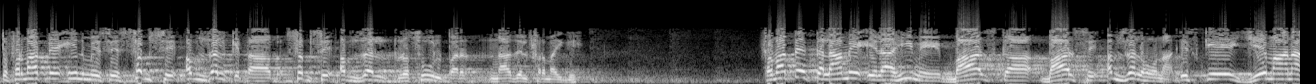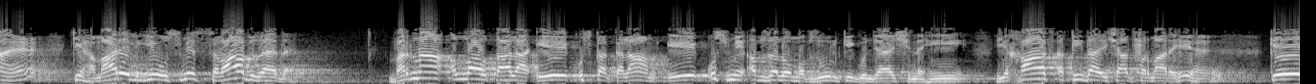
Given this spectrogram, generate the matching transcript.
تو فرماتے ہیں، ان میں سے سب سے افضل کتاب، سب سے افضل رسول پر نازل فرمائی گئی۔ فرماتے کلام الہی میں بعض کا بعض سے افضل ہونا۔ اس کے یہ معنی ہے کہ ہمارے لیے اس میں ثواب زیادہ ہے۔ ورنہ اللہ تعالیٰ ایک اس کا کلام، ایک اس میں افضل و مفضول کی گنجائش نہیں۔ یہ خاص عقیدہ ارشاد فرما رہے ہیں کہ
